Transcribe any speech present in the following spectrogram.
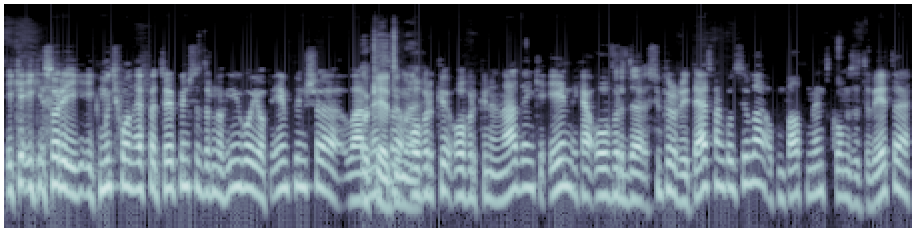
ik, ik, sorry, ik, ik moet gewoon even twee puntjes er nog ingooien, of één puntje waar mensen over, over kunnen nadenken. Eén gaat over de superioriteit van Godzilla. Op een bepaald moment komen ze te weten,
